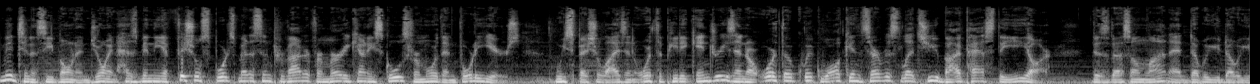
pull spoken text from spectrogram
Mid Tennessee Bone and Joint has been the official sports medicine provider for Maury County schools for more than 40 years. We specialize in orthopedic injuries, and our Ortho Quick walk in service lets you bypass the ER. Visit us online at www.mtbj.net.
